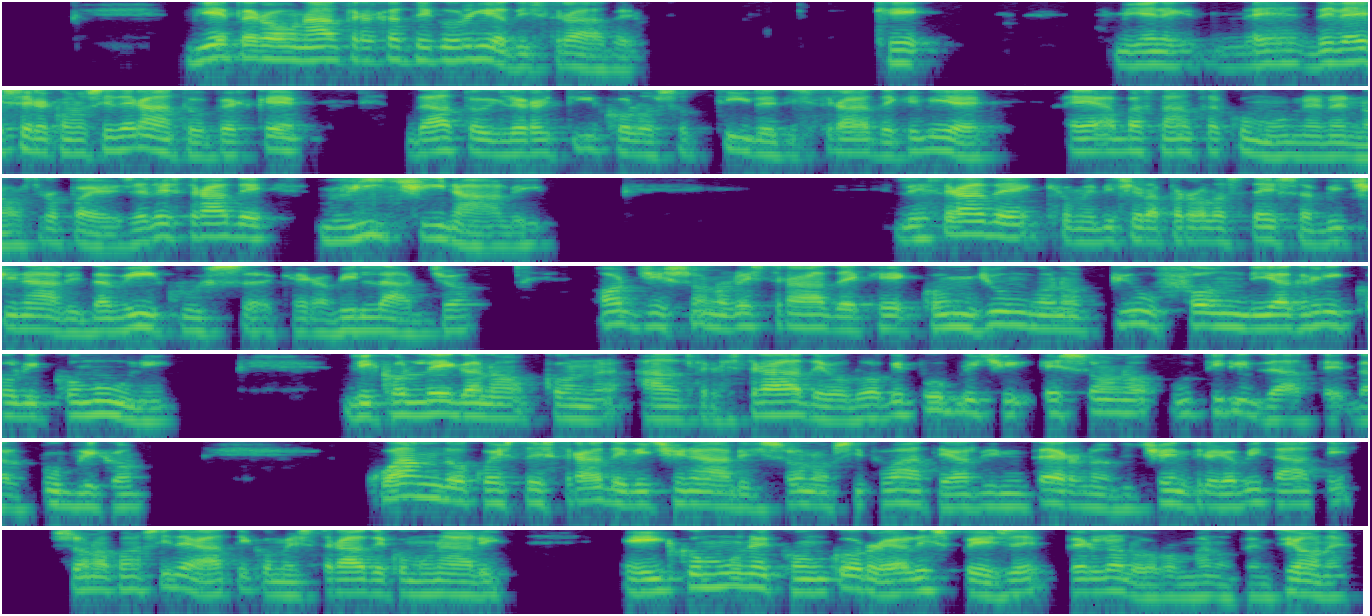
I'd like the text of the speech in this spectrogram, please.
Vi è però un'altra categoria di strade che viene, deve essere considerato perché, dato il reticolo sottile di strade che vi è, è abbastanza comune nel nostro paese. Le strade vicinali. Le strade, come dice la parola stessa, vicinali, da vicus, che era villaggio, oggi sono le strade che congiungono più fondi agricoli comuni, li collegano con altre strade o luoghi pubblici e sono utilizzate dal pubblico. Quando queste strade vicinali sono situate all'interno di centri abitati, sono considerati come strade comunali e il comune concorre alle spese per la loro manutenzione.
